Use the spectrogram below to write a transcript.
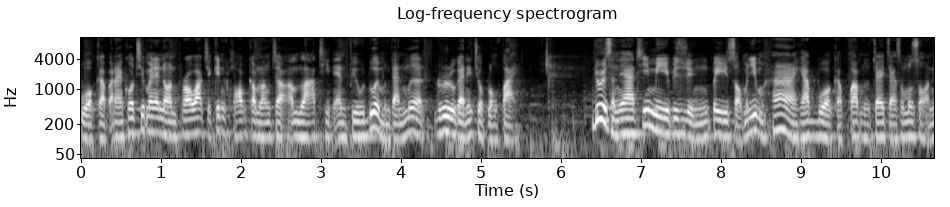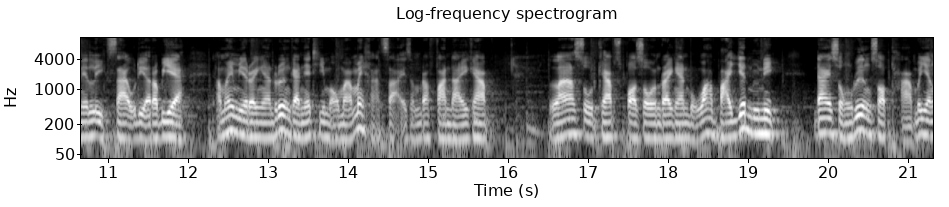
บวกกับอนาคตที่ไม่แน่นอนเพราะว่าเจเกนคลอปกำลังจะอำลาทีมแอนฟิลด์ด้วยเหมือนกันเมื่อฤดูกาลนี้จบลงไป ด้วยสัญญาที่มีไปถึงปี 2025 ครับ บวกกับความสนใจจากสโมสรในลีกซาอุดิอาระเบียทำให้มีรายงานเรื่องการย้ายทีมออกมาไม่ขาดสายสำหรับฟันไดครับ ล่าสุดครับสปอร์ตโซนรายงานบอกว่าไบเยนมิวนิกได้ส่งเรื่องสอบถามไปยัง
